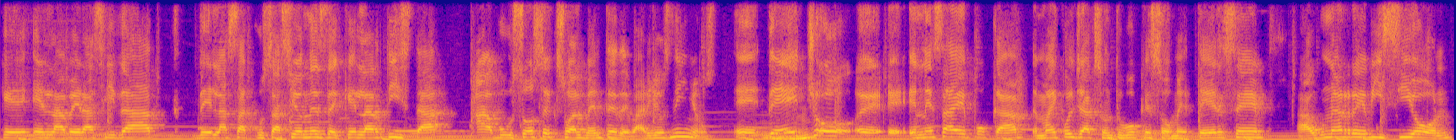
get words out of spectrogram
que en la veracidad de las acusaciones de que el artista abusó sexualmente de varios niños. Eh, de uh -huh. hecho, eh, en esa época, Michael Jackson tuvo que someterse a una revisión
